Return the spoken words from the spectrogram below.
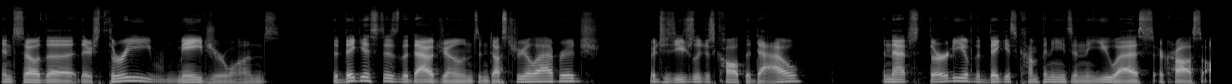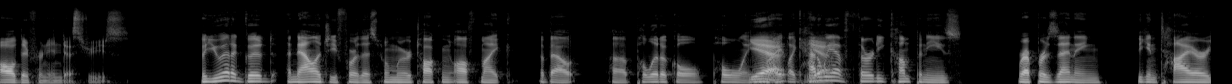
And so the there's three major ones. The biggest is the Dow Jones Industrial Average, which is usually just called the Dow. And that's 30 of the biggest companies in the US across all different industries. So you had a good analogy for this when we were talking off mic about uh, political polling, yeah, right? Like, how yeah. do we have 30 companies representing the entire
